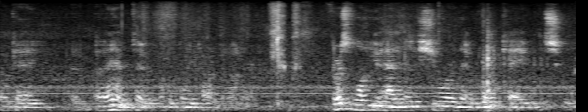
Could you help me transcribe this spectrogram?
Okay, I am too, I'm gonna blame part of it on her. First of all, you had to make sure that we're okay with the school.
